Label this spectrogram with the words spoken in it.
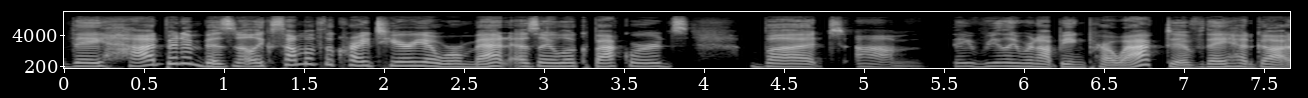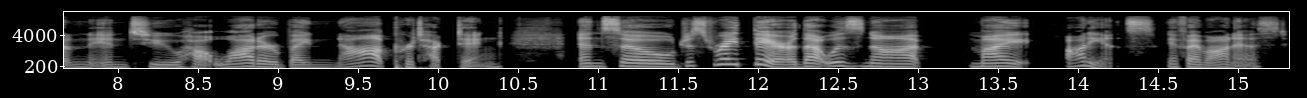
they had been in business like some of the criteria were met as I look backwards, but um, they really were not being proactive. They had gotten into hot water by not protecting. And so, just right there, that was not my audience, if I'm honest.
